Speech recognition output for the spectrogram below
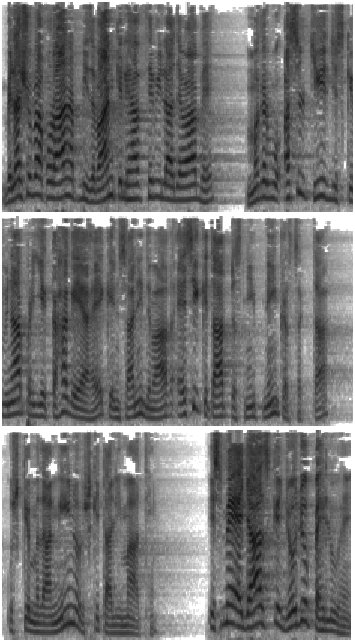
بلا شبہ قرآن اپنی زبان کے لحاظ سے بھی لاجواب ہے، مگر وہ اصل چیز جس کی بنا پر یہ کہا گیا ہے کہ انسانی دماغ ایسی کتاب تصنیف نہیں کر سکتا، اس کے مضامین اور اس کی تعلیمات ہیں۔ اس میں اعجاز کے جو جو پہلو ہیں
